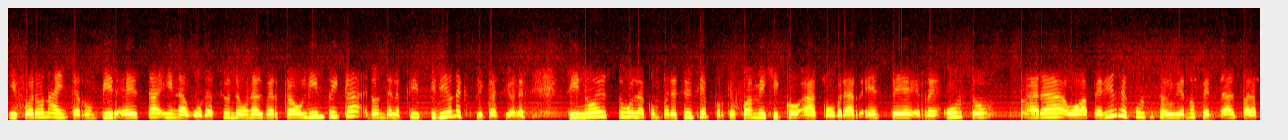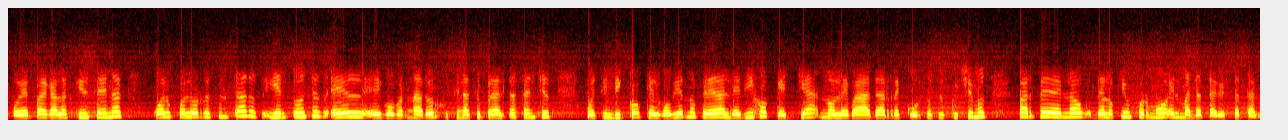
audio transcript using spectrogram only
y fueron a interrumpir esta inauguración de una alberca olímpica donde le pidieron explicaciones. Si no estuvo la comparecencia porque fue a México a cobrar este recurso para o a pedir recursos al gobierno federal para poder pagar las quincenas, cuáles fueron los resultados y entonces el, el, gobernador José Ignacio Peralta Sánchez pues indicó que el gobierno federal le dijo que ya no le va a dar recursos. Escuchemos parte de lo, de lo que informó el mandatario estatal.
